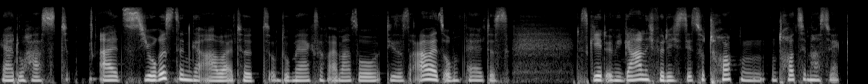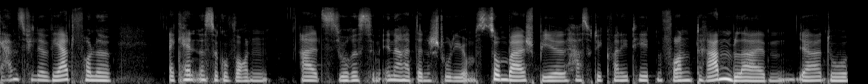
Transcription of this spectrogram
ja, du hast als Juristin gearbeitet und du merkst auf einmal so, dieses Arbeitsumfeld, das, das geht irgendwie gar nicht für dich, ist dir zu trocken. Und trotzdem hast du ja ganz viele wertvolle Erkenntnisse gewonnen als Juristin innerhalb deines Studiums. Zum Beispiel hast du die Qualitäten von dranbleiben, ja, du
